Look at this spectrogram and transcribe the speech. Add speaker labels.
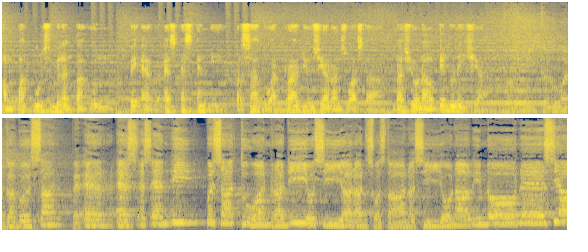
Speaker 1: 49 tahun PRSSNI Persatuan Radio Siaran Swasta Nasional Indonesia.
Speaker 2: Keluarga besar PRSSNI Persatuan Radio Siaran Swasta Nasional Indonesia.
